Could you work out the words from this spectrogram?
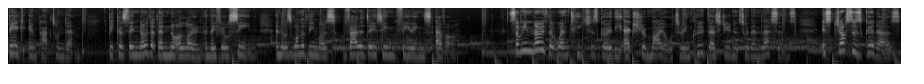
big impact on them because they know that they're not alone and they feel seen, and it was one of the most validating feelings ever. So we know that when teachers go the extra mile to include their students within lessons, it's just as good as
